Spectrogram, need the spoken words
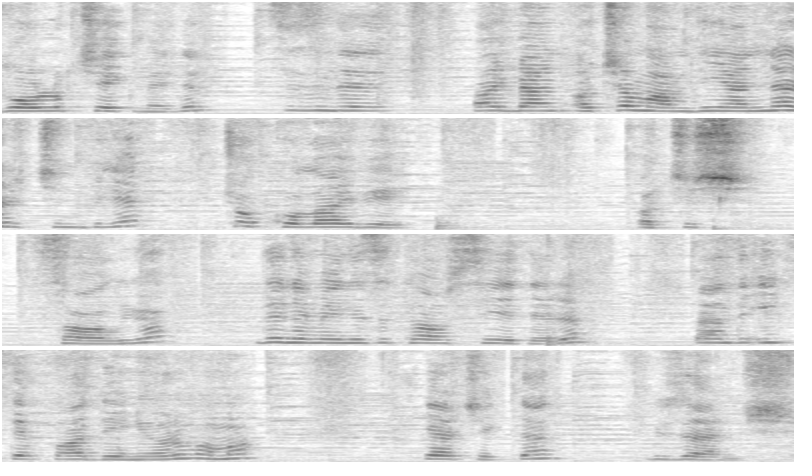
zorluk çekmedim. Sizin de ay ben açamam diyenler için bile çok kolay bir açış sağlıyor. Denemenizi tavsiye ederim. Ben de ilk defa deniyorum ama gerçekten güzelmiş.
